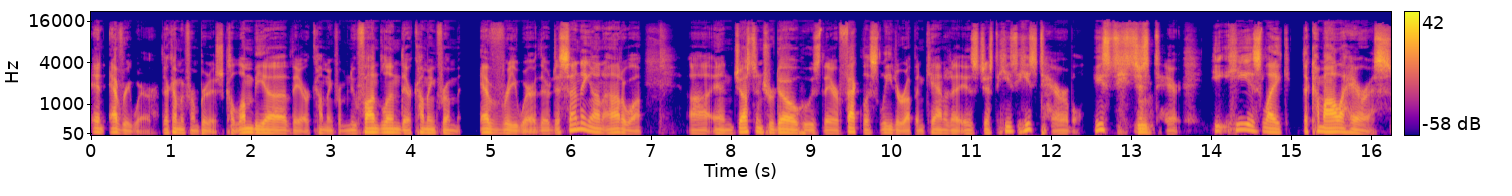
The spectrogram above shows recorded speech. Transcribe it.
and everywhere. They're coming from British Columbia. They are coming from Newfoundland. They're coming from everywhere. They're descending on Ottawa. Uh, and Justin Trudeau, who's their feckless leader up in Canada, is just he's he's terrible. He's he's just terrible. he he is like the Kamala Harris,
